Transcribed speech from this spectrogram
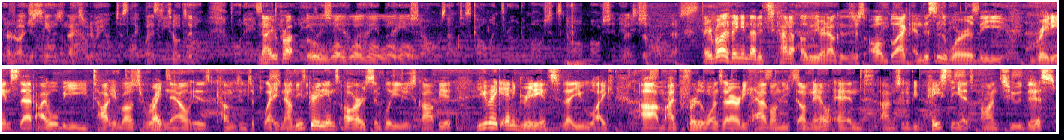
I don't know, it just seems nicer to me when it's tilted. Now you're probably, oh, whoa, whoa, whoa, whoa, whoa. Messed up right there. Now you're probably thinking that it's kind of ugly right now because it's just all black, and this is where the gradients that I will be talking about right now is comes into play. Now these gradients are simply you just copy it. You can make any gradients that you like. Um, I prefer the ones that I already have on the thumbnail, and I'm just gonna be pasting it onto this.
